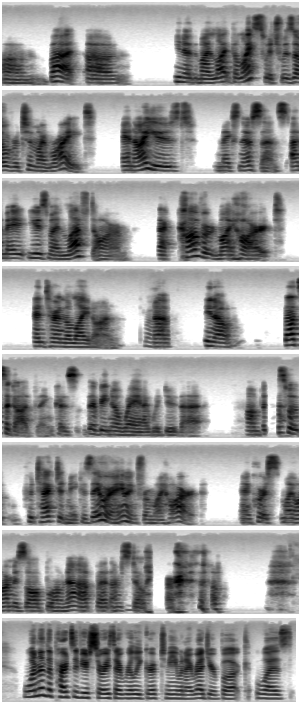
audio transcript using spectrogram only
Um, but um, you know, the, my light, the light switch was over to my right, and I used makes no sense. I may use my left arm that covered my heart and turn the light on. Wow. Uh, you know, that's a God thing because there'd be no way I would do that. Um, but that's what protected me because they were aiming for my heart. And of course, my arm is all blown up, but I'm still mm. here. One of the parts of your stories that really gripped me when I read your book was,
